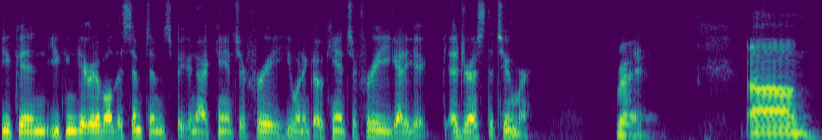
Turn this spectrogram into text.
you can you can get rid of all the symptoms, but you're not cancer free. You want to go cancer free, you got to get address the tumor. Right. Um,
